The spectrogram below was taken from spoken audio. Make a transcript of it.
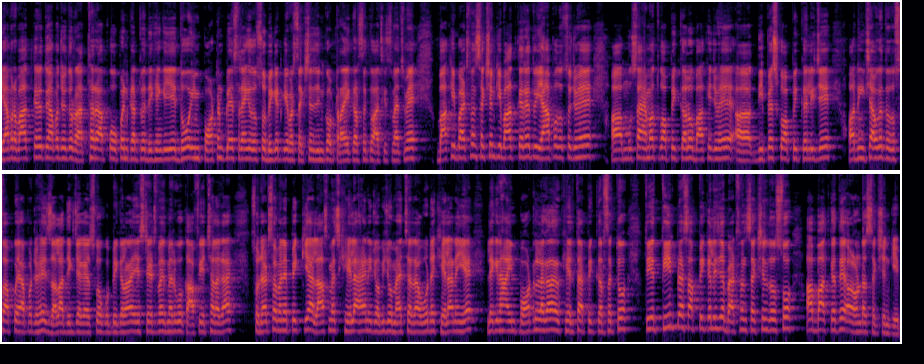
यहाँ पर बात करें तो यहाँ पर जो रथर आपको ओपन करते हुए दिखेंगे, ये दो इंपॉर्टेंट प्लेस रहेंगे दोस्तों विकेट कीपर सेक्शन जिनको आप ट्राई कर सकते हो आज के इस मैच में। बाकी बैट्समैन सेक्शन की बात करें तो यहाँ पर दोस्तों जो है मूसा अहमद को आप पिक करो बाकी जो है दीपेश को आप पिक कर लीजिए, और नीचे आओगे तो दोस्तों आपको यहाँ पर जो है जला दिख जाएगा, इसको आपको पिक करना है। स्टेट वाइज मेरे को काफ़ी अच्छा लगा है। सो डेट्स मैंने पिक किया। लास्ट मैच खेला है नहीं, जो अभी जो मैच चल रहा है, वो नहीं, खेला नहीं है। लेकिन हाँ इंपॉर्टेंट लगा अगर खेलता है पिक कर सकते हो। तो ये तीन प्लेस आप पिक कर लीजिए बैट्समैन सेक्शन दोस्तों। अब बात करते हैं ऑलराउंडर सेक्शन की।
